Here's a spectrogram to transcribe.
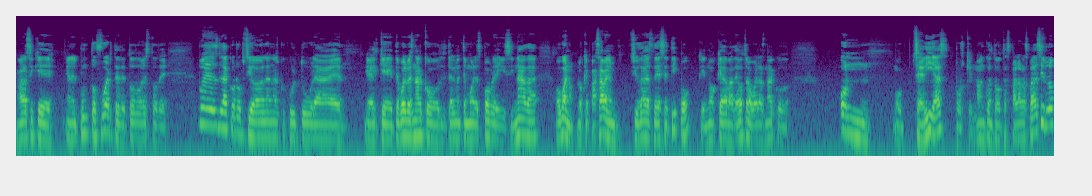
ahora sí que en el punto fuerte de todo esto de, pues, la corrupción, la narcocultura, eh, el que te vuelves narco, literalmente mueres pobre y sin nada, o bueno, lo que pasaba en ciudades de ese tipo, que no quedaba de otra, o eras narco o cedías, porque no encuentro otras palabras para decirlo.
